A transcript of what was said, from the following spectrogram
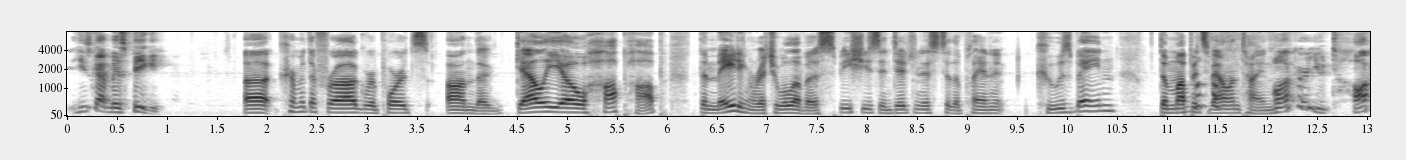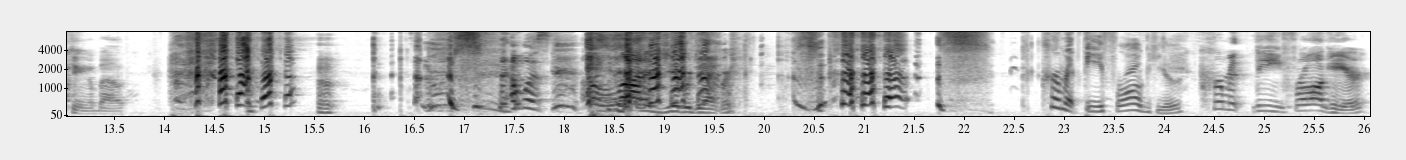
he's got Miss Piggy. Uh, Kermit the Frog reports on the Galileo Hop Hop, the mating ritual of a species indigenous to the planet Koozebane, the Muppets Valentine. What the Valentine. Fuck are you talking about? that was a lot of jibber jabber. Kermit the Frog here. Kermit the Frog here.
